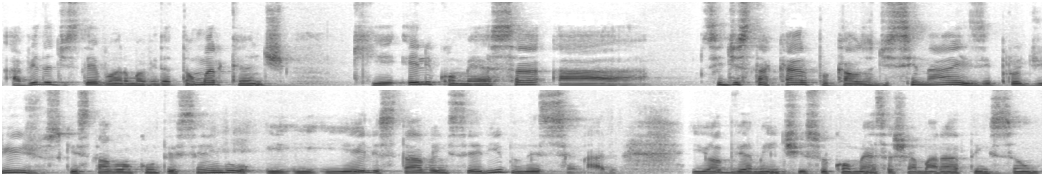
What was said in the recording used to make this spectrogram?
A vida de Estevão era uma vida tão marcante que ele começa a se destacar por causa de sinais e prodígios que estavam acontecendo e, e, e, ele estava inserido nesse cenário. E obviamente isso começa a chamar a atenção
